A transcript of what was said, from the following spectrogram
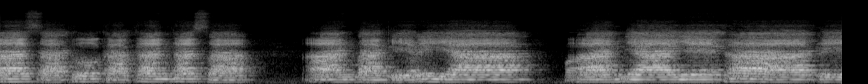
ลาสทุกขคันทัสสะอันตกิริยา ปัญญาเยคาติ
